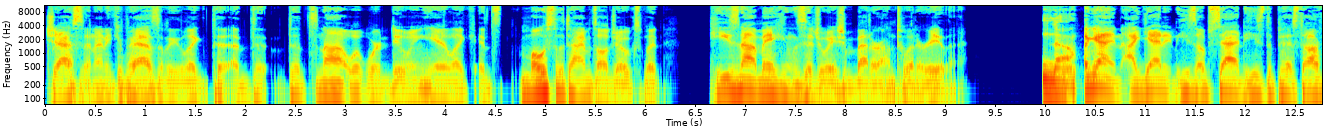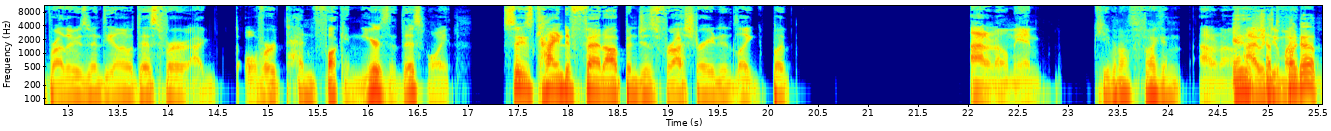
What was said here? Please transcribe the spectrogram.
Jess in any capacity. Like the, the, that's not what we're doing here. Like it's most of the time it's all jokes, but he's not making the situation better on Twitter either. no. again, I get it. He's upset. He's the pissed off brother who's been dealing with this for uh, over 10 fucking years at this point. So he's kind of fed up and just frustrated. Like, but I don't know, man. Keep it off the fucking. I don't know. Yeah, I would shut do the my. fuck up.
